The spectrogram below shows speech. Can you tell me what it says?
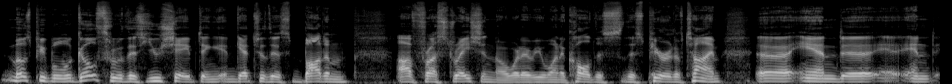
most people will go through this U-shaped and, and, get to this bottom of frustration or whatever you want to call this this period of time, uh, and uh, and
